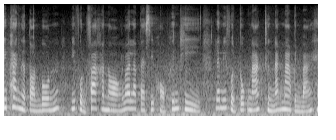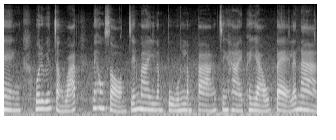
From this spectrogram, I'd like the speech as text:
ที่ภาคเหนือตอนบน มีฝนฟ้าขนองร้อยละ 80 ของพื้นที่ และมีฝนตกหนักถึงนักมากเป็นบางแห่ง บริเวณจังหวัด แม่ฮ่องสอน เจียงใหม่ลำปูน ลำปาง เจียงไฮ้พะเยา แป่และน่าน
